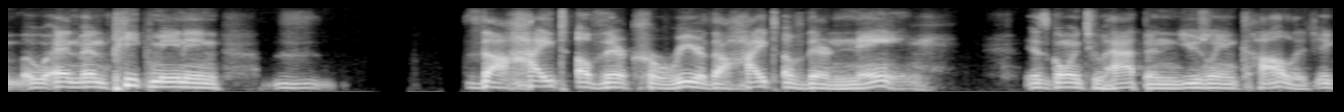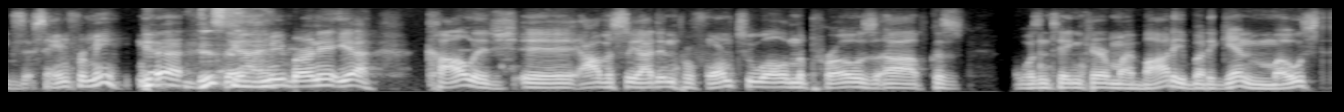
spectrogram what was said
And and peak meaning th- the height of their career the height of their name is going to happen usually in college Ex- same for me Yeah, this Same guy- for me bernie yeah college uh, obviously i didn't perform too well in the pros uh because i wasn't taking care of my body but again most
